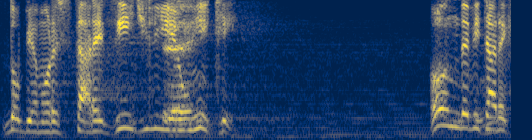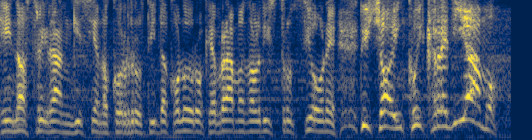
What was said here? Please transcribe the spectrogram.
Dobbiamo restare vigili e Ok. uniti. Onde evitare che i nostri ranghi siano corrotti da coloro che bramano la distruzione di ciò in cui crediamo.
